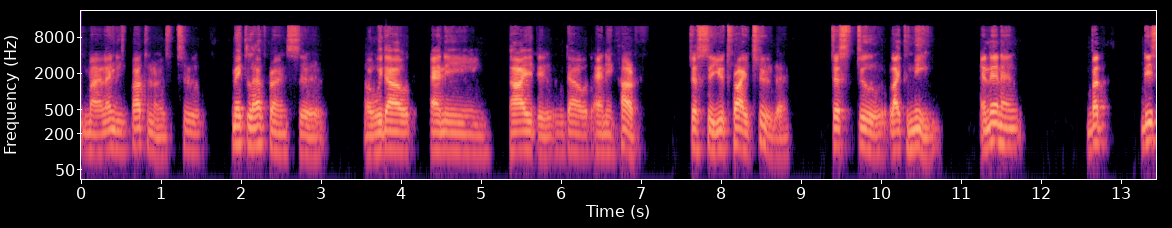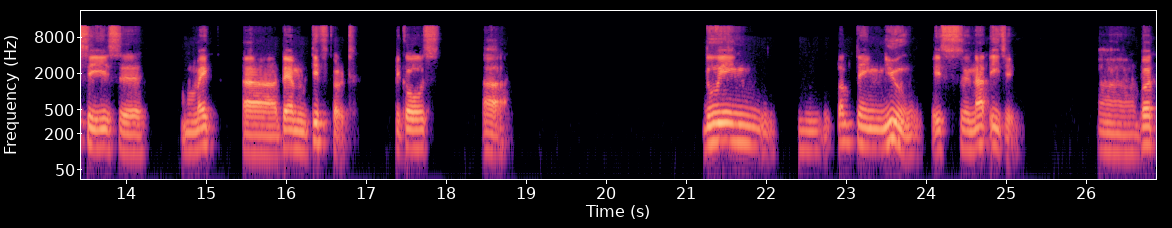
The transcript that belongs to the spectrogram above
my language partners to make reference uh, without any guide, without any help. Just uh, you try to, uh, just do like me. And then, uh, but this is uh, make uh, them difficult because uh, doing something new is not easy. Uh, but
